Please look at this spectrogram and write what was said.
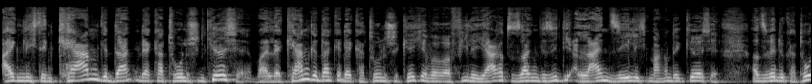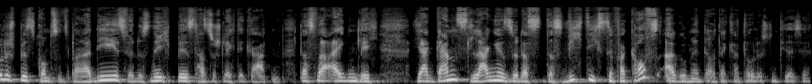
eigentlich den Kerngedanken der katholischen Kirche, weil der Kerngedanke der katholischen Kirche war über viele Jahre zu sagen, wir sind die allein selig machende Kirche. Also wenn du katholisch bist, kommst du ins Paradies, wenn du es nicht bist, hast du schlechte Karten. Das war eigentlich ja ganz lange so das, das wichtigste Verkaufsargument auch der katholischen Kirche.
